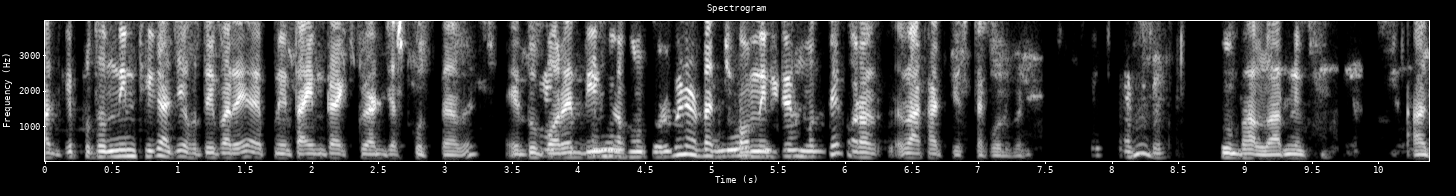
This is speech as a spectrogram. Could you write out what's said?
আজকে প্রথম দিন ঠিক আছে হতে পারে আপনি টাইমটা একটু অ্যাডজাস্ট করতে হবে। একটু পরের দিন যখন করবেন ওটা ছ মিনিটের মধ্যে করার রাখার চেষ্টা করবেন। খুব ভালো আপনি আজ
